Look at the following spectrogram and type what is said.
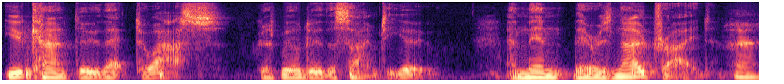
you can't do that to us because we'll do the same to you. And then there is no trade. Uh,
